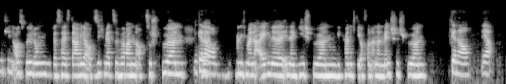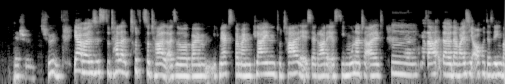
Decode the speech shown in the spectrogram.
Coaching-Ausbildung. Das heißt, da wieder auf sich mehr zu hören, auch zu spüren. Genau. Äh, wie kann ich meine eigene Energie spüren? Wie kann ich die auch von anderen Menschen spüren? Genau, ja. Sehr schön, schön. Ja, aber es ist total, trifft total. Also beim, ich merke es bei meinem Kleinen total, der ist ja gerade erst sieben Monate alt. Mhm. Da, da, da, weiß ich auch, deswegen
